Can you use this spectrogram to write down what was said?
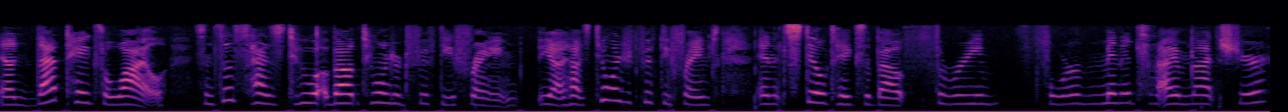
And that takes a while since this has two about 250 frames, yeah, it has 250 frames, and it still takes about three, four minutes. I'm not sure.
